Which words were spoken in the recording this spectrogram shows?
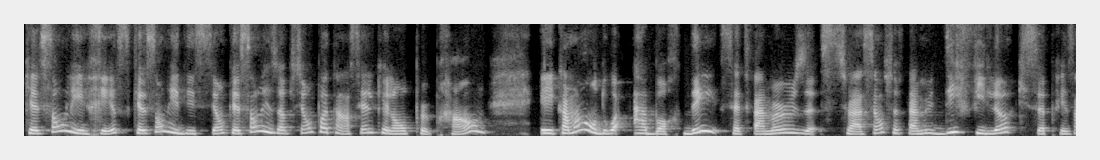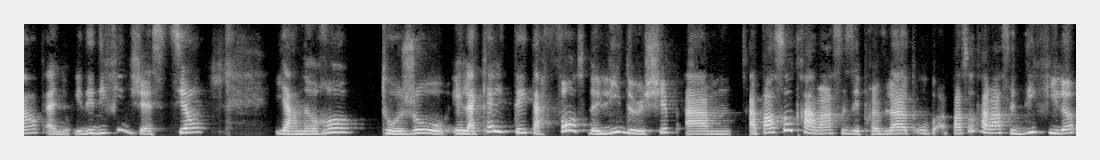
quels sont les risques? Quelles sont les décisions? Quelles sont les options potentielles que l'on peut prendre? Et comment on doit aborder cette fameuse situation, ce fameux défi-là qui se présente à nous? Et des défis de gestion, il y en aura toujours. Et la qualité, ta force de leadership à, passer au travers ces épreuves-là, ou à passer au travers ces défis-là,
